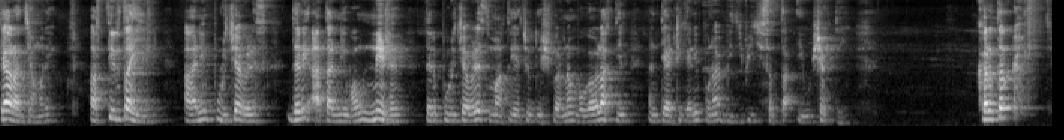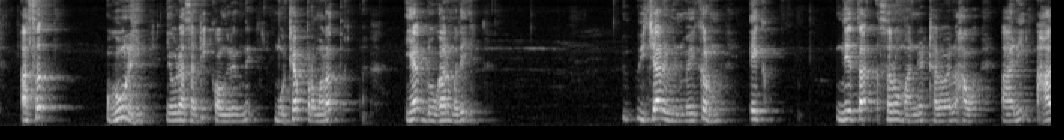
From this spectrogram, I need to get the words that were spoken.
त्या राज्यामध्ये अस्थिरता येईल आणि पुढच्या वेळेस जरी आता निभावून नेलं तर पुढच्या वेळेस मात्र याचे दुष्परिणाम भोगावे लागतील आणि त्या ठिकाणी पुन्हा बी जे पीची सत्ता येऊ शकते. खरं तर असं होऊ नये एवढ्यासाठी काँग्रेसने मोठ्या प्रमाणात या दोघांमध्ये विचारविनिमय करून एक नेता सर्वमान्य ठरवायला हवा आणि हा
